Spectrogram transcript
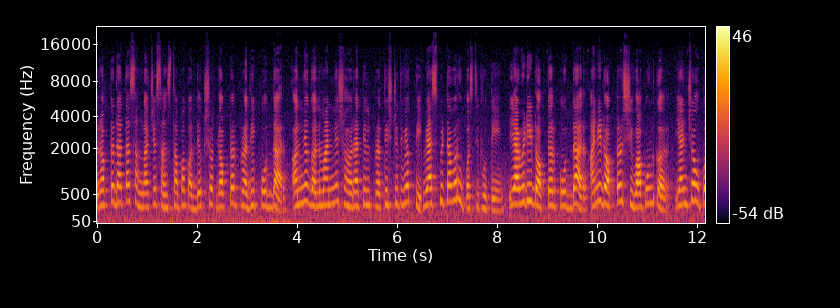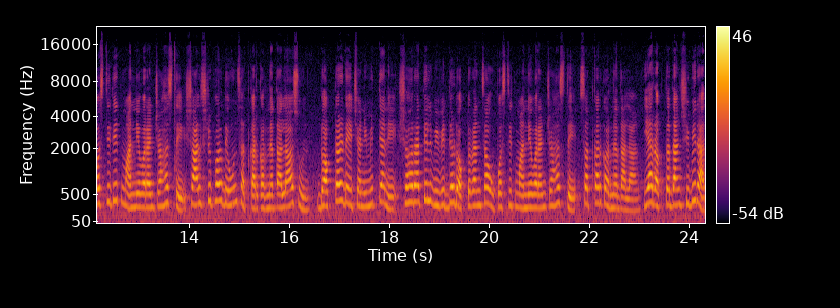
रक्तदाता संघाचे संस्थापक अध्यक्ष डॉक्टर प्रदीप पोद्दार अन्य गणमान्य शहरातील प्रतिष्ठित व्यक्ती व्यासपीठावर उपस्थित होते. यावेळी डॉक्टर पोद्दार आणि डॉक्टर शिवा पुंडकर यांच्या उपस्थितीत मान्यवरांच्या हस्ते शालश्रीफळ देऊन सत्कार करण्यात आला असून डॉक्टर डेच्या निमित्ताने शहरातील विविध डॉक्टरांचा उपस्थित मान्यवरांच्या हस्ते सत्कार करण्यात आला. या रक्तदान शिबिरात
